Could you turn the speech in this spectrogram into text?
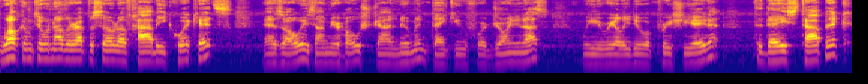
Welcome to another episode of Hobby Quick Hits. As always, I'm your host, John Newman. Thank you for joining us. We really do appreciate it. Today's topic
